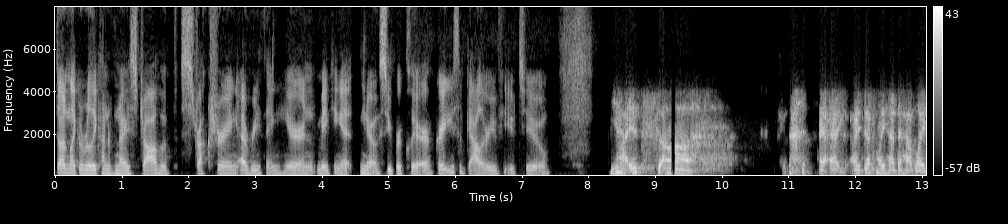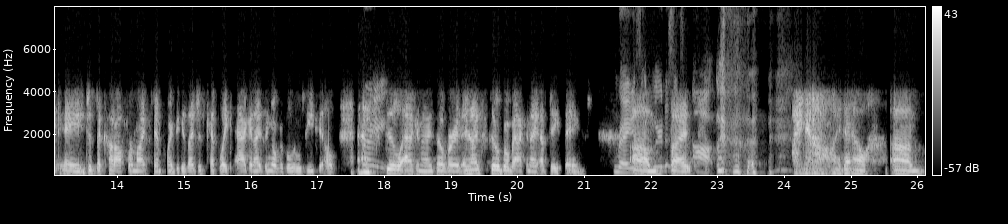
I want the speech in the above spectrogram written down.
done like a really kind of nice job of structuring everything here and making it you know super clear great use of gallery view too yeah it's uh I, I definitely had to have like a just a cutoff from my standpoint because I just kept like agonizing over the little details, and right. I still agonize over it, and I still go back and I update things. Right. Um, like, but I know, I know. Um,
